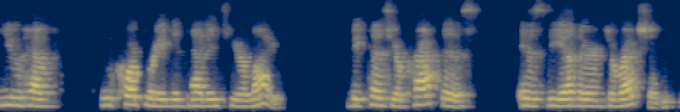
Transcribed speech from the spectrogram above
you have incorporated that into your life because your practice is the other direction.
